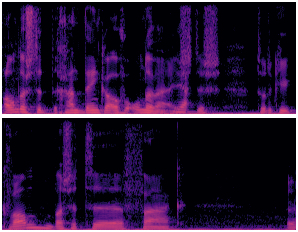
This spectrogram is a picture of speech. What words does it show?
anders te gaan denken over onderwijs. Ja. Dus toen ik hier kwam, was het eh, vaak eh,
